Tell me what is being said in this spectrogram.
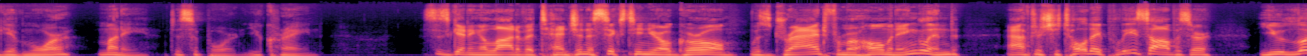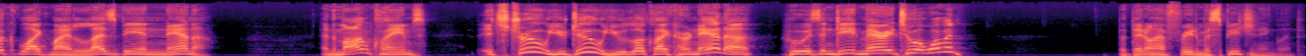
give more money to support Ukraine. This is getting a lot of attention. A 16 year old girl was dragged from her home in England after she told a police officer, You look like my lesbian Nana. And the mom claims, It's true, you do. You look like her Nana, who is indeed married to a woman. But they don't have freedom of speech in England.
